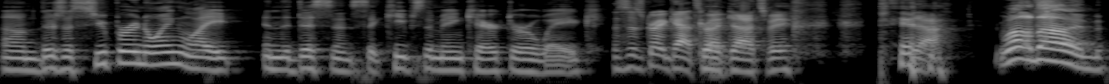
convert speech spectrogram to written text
Um, there's a super annoying light in the distance that keeps the main character awake. This is Great Gatsby. Greg Gatsby. Yeah. well done.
